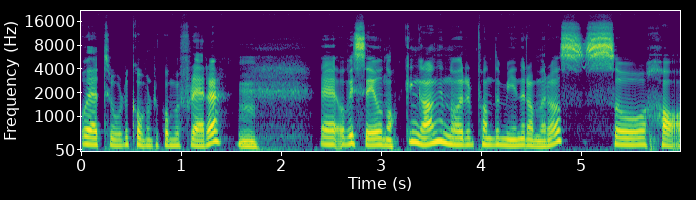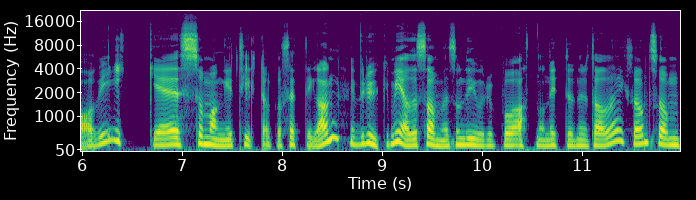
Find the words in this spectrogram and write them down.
og jeg tror det kommer til å komme flere. Mm. og vi ser jo nok en gang, når pandemien rammer oss, så har vi ikke ikke så mange tiltak å sette i gang. Vi bruker mye av det samme som de gjorde på 1800- og 1900-tallet, som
